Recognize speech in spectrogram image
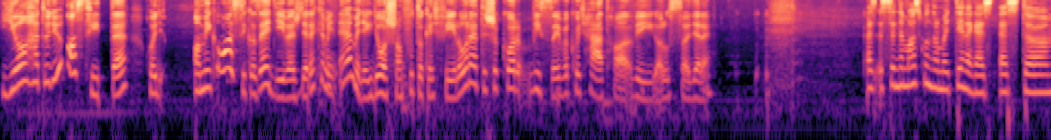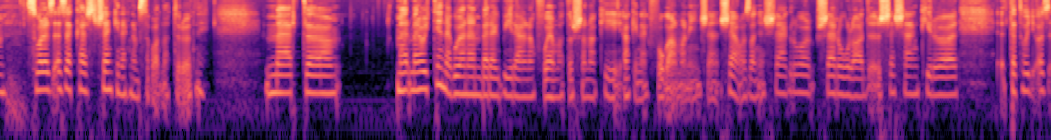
Ja, hát, hogy ő azt hitte, hogy amíg alszik az egyéves gyerekem, én elmegyek gyorsan, futok egy fél órát, és akkor visszajövök, hogy hát, ha végig alussza a gyerek. Ez, ez, szerintem azt gondolom, hogy tényleg ez, ezt, uh, szóval ez, ezekkel senkinek nem szabadna törődni. Mert mert, mert hogy tényleg olyan emberek bírálnak folyamatosan, aki, akinek fogalma nincsen se az anyaságról, se rólad, se senkiről. Tehát, hogy az,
